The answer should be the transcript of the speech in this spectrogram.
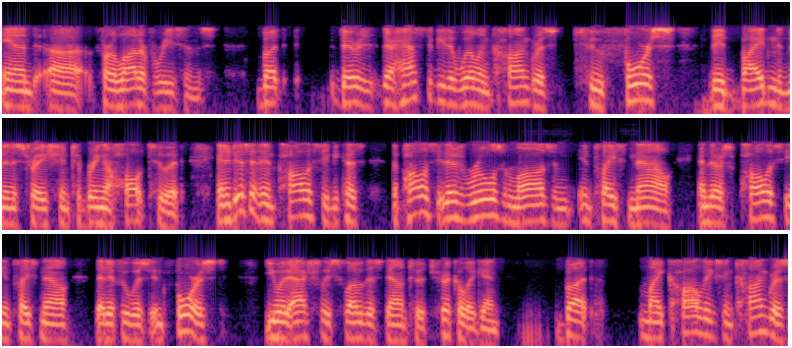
and uh, for a lot of reasons. But there, there has to be the will in Congress to force the Biden administration to bring a halt to it. And it isn't in policy because the policy, there's rules and laws in, in place now, and there's policy in place now that if it was enforced, you would actually slow this down to a trickle again. But my colleagues in Congress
